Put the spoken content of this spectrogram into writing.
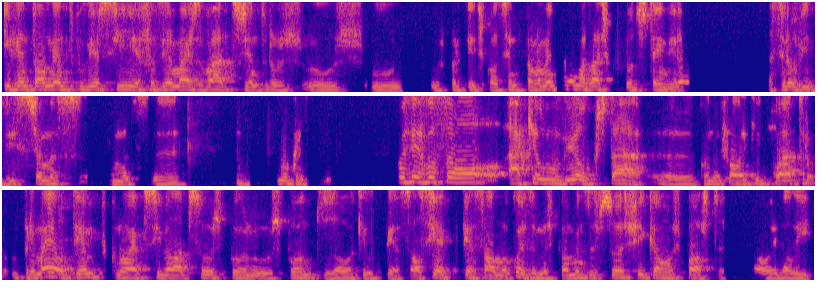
eventualmente poder-se fazer mais debates entre os, os, os, os, partidos com assento parlamentar, mas acho que todos têm direito a ser ouvidos. Isso chama-se chama democracia. Pois em relação ao, àquele modelo que está, uh, quando eu falo aqui de quatro, primeiro é o tempo, que não é possível a pessoas pôr os pontos ou aquilo que pensam, ou se é que pensa alguma coisa, mas pelo menos as pessoas ficam expostas ao ir ali.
